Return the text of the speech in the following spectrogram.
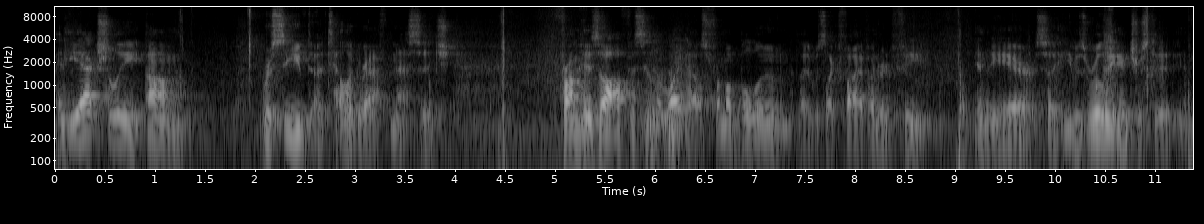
And he actually um, received a telegraph message from his office in the White House from a balloon that was like 500 feet in the air. So he was really interested in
